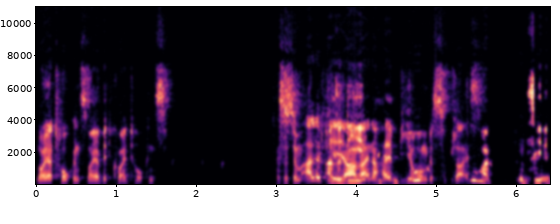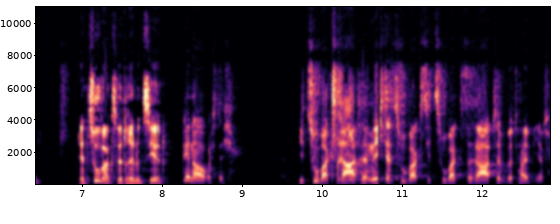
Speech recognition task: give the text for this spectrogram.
neuer Tokens, neuer Bitcoin-Tokens. Es ist um alle vier also die, Jahre eine Halbierung des Supplies. Zuwachs reduziert. Der Zuwachs wird reduziert. Genau, richtig. Die Zuwachsrate, nicht der Zuwachs, die Zuwachsrate wird halbiert.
